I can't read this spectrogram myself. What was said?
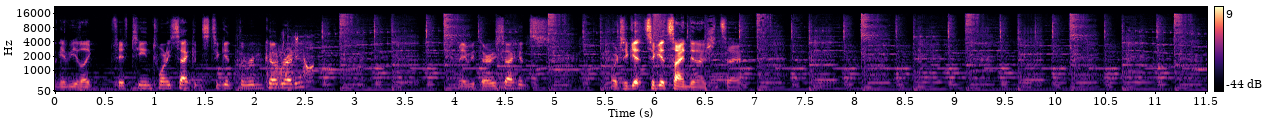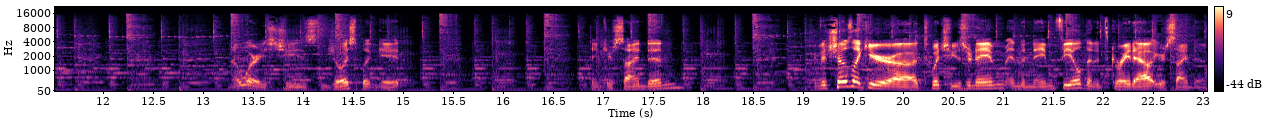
I'll give you like 15, 20 seconds to get the room code ready. Maybe 30 seconds, or to get to get signed in, I should say. No worries, cheese. Enjoy Splitgate. I think you're signed in? If it shows like your uh, Twitch username in the name field and it's grayed out, you're signed in.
